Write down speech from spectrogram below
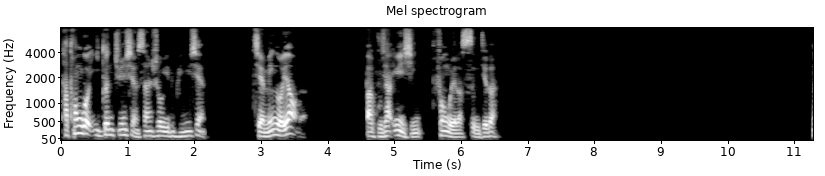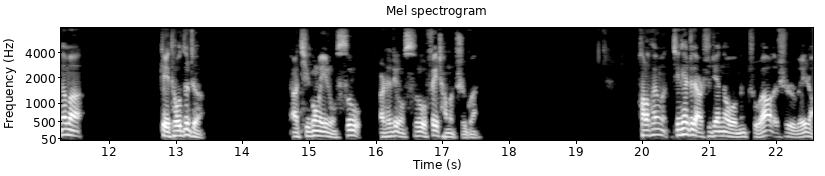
他通过一根均线三十周移动平均线，简明扼要的把股价运行分为了四个阶段。那么，给投资者啊提供了一种思路，而且这种思路非常的直观。好了，朋友们，今天这点时间呢，我们主要的是围绕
